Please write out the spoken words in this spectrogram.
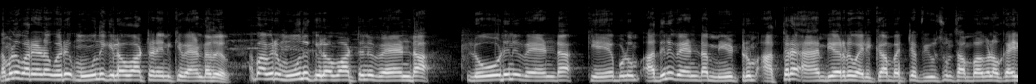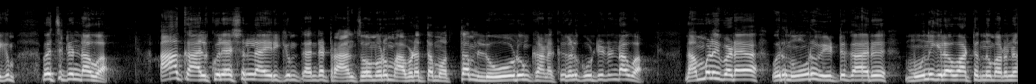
നമ്മൾ പറയണ ഒരു മൂന്ന് കിലോ വാട്ടാണ് എനിക്ക് വേണ്ടത്. അപ്പോൾ അവർ മൂന്ന് കിലോ വാട്ടിന് വേണ്ട ലോഡിന് വേണ്ട കേബിളും അതിന് വേണ്ട മീറ്ററും അത്ര ആംബിയറിൽ വലിക്കാൻ പറ്റിയ ഫ്യൂസും സംഭവങ്ങളൊക്കെ ആയിരിക്കും വെച്ചിട്ടുണ്ടാവുക. ആ കാൽക്കുലേഷനിലായിരിക്കും തന്റെ ട്രാൻസ്ഫോമറും അവിടുത്തെ മൊത്തം ലോഡും കണക്കുകൾ കൂട്ടിയിട്ടുണ്ടാവുക. നമ്മളിവിടെ ഒരു നൂറ് വീട്ടുകാർ മൂന്ന് കിലോ വാട്ട് എന്ന് പറഞ്ഞ്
